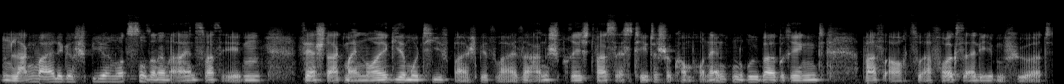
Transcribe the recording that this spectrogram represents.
ein langweiliges Spiel nutzen, sondern eins, was eben sehr stark mein Neugiermotiv beispielsweise anspricht, was ästhetische Komponenten rüberbringt, was auch zu Erfolgserleben führt.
